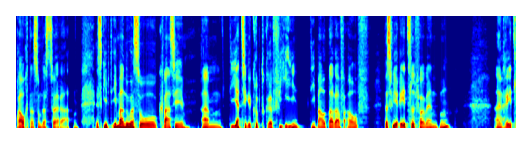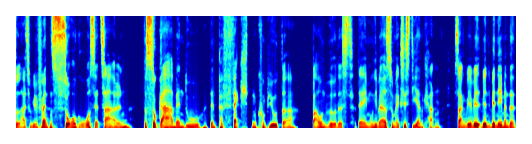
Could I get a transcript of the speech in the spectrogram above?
braucht das, um das zu erraten. Es gibt immer nur so quasi ähm, die jetzige Kryptographie, die baut darauf auf, dass wir Rätsel verwenden, ein Rätsel. Also wir verwenden so große Zahlen, dass sogar wenn du den perfekten Computer bauen würdest, der im Universum existieren kann, sagen wir, wir, wir, nehmen,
